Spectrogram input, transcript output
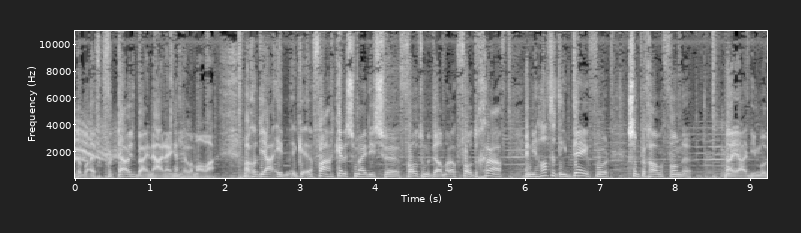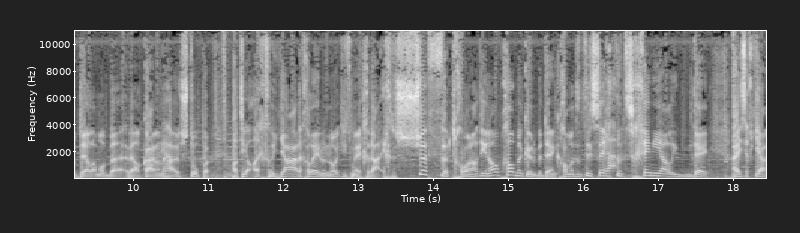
Daar blijf ik voor thuis bij. Nou, nee, niet helemaal waar. Maar goed, ja, ik, een vage kennis van mij, die is uh, fotomodel, maar ook fotograaf. En die had het idee voor zo'n programma van, uh, nou ja, die modellen allemaal bij, bij elkaar in ja. huis stoppen. Had hij al echt jaren geleden nooit iets mee gedaan. Echt een suffert gewoon. Had hij een hoop geld mee kunnen bedenken. Gewoon, want het is echt ja. is een geniaal idee. Hij zegt, ja,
